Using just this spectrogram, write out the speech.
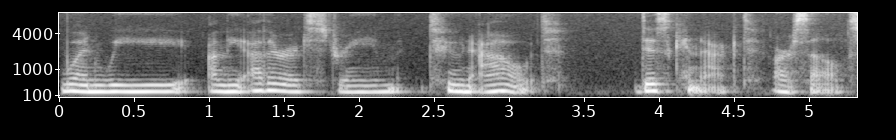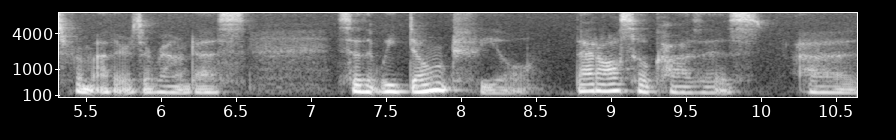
when we, on the other extreme, tune out, disconnect ourselves from others around us so that we don't feel, that also causes uh,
